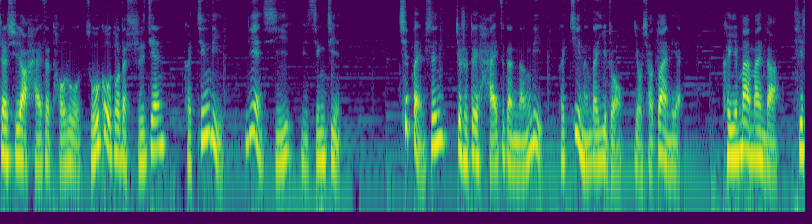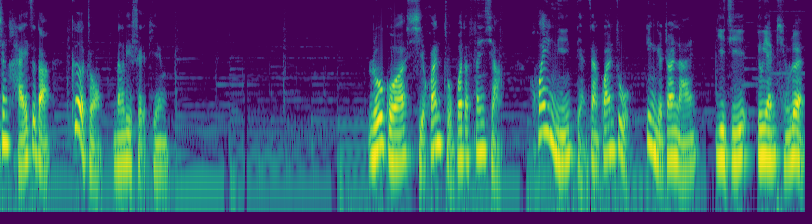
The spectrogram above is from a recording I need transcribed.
这需要孩子投入足够多的时间和精力练习与精进，其本身就是对孩子的能力和技能的一种有效锻炼，可以慢慢的提升孩子的各种能力水平。如果喜欢主播的分享，欢迎您点赞、关注、订阅专栏以及留言评论，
